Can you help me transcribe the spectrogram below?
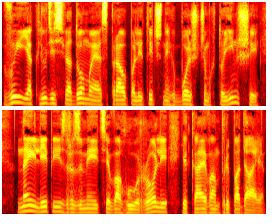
Вы, як людзі свядомыя спраў палітычных больш, чым хто іншы, найлепей зразумееце вагу ролі, якая вам прыпадае.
